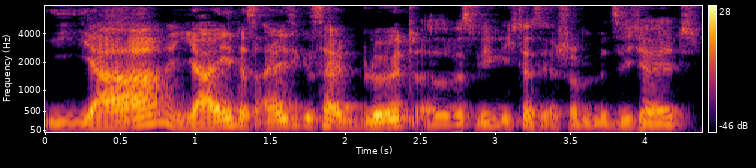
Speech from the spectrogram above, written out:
Ja, ja, das Einzige ist halt blöd, also weswegen ich das ja schon mit Sicherheit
